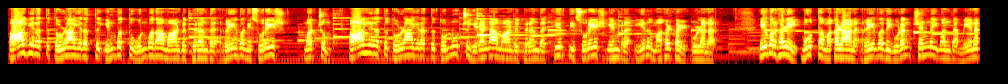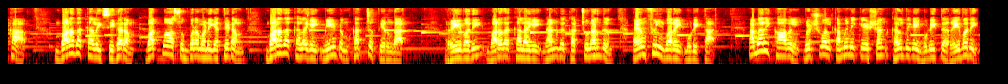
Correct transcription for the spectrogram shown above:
ஆயிரத்து தொள்ளாயிரத்து எண்பத்து ஒன்பதாம் ஆண்டு பிறந்த ரேவதி சுரேஷ் மற்றும் ஆயிரத்து தொள்ளாயிரத்து தொன்னூற்றி இரண்டாம் ஆண்டு பிறந்த கீர்த்தி சுரேஷ் என்ற இரு மகள்கள் உள்ளனர். இவர்களில் மூத்த மகளான ரேவதியுடன் சென்னை வந்த மேனகா பரதக்கலை சிகரம் பத்மா சுப்பிரமணியத்திடம் பரதக்கலையை மீண்டும் கற்றுத் தேர்ந்தார் ரேவதி பரதக்கலையை நன்கு கற்றுணர்ந்து எம்ஃபில் வரை முடித்தார். அமெரிக்காவில் விஷுவல் கம்யூனிகேஷன் கல்வியை முடித்த ரேவதி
